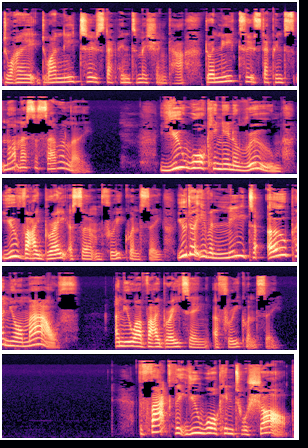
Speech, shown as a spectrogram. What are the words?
do I, do I need to step into Mission Cat? Do I need to step into... Not necessarily. You walking in a room, you vibrate a certain frequency. You don't even need to open your mouth and you are vibrating a frequency. The fact that you walk into a shop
